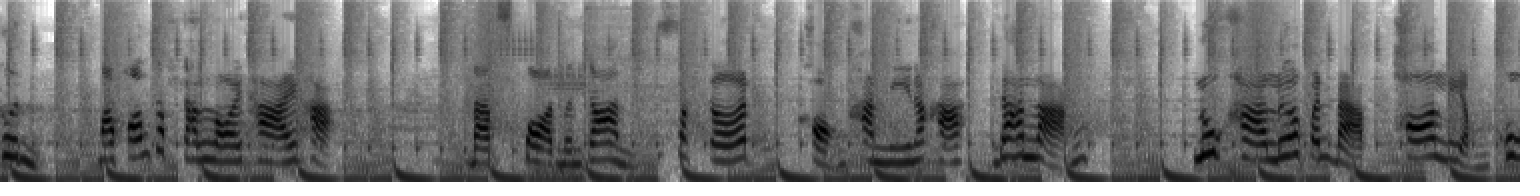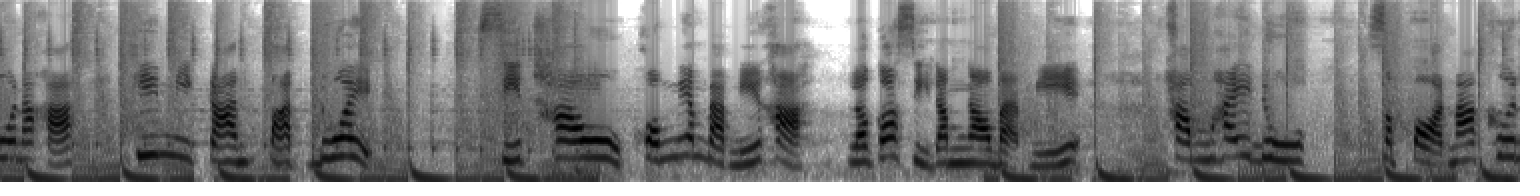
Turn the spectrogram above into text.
ขึ้น มาพร้อมกับกันลอยท้ายค่ะ แบบสปอร์ตเหมือนกันสเกิร์ตของคันนี้นะคะ ด้านหลัง ลูกค้าเลือกเป็นแบบท่อเหลี่ยมคู่นะคะ ที่มีการปัดด้วยสีเทาโครเมียมแบบนี้ค่ะ แล้วก็สีดำเงาแบบนี้ทำให้ดูสปอร์ตมากขึ้น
